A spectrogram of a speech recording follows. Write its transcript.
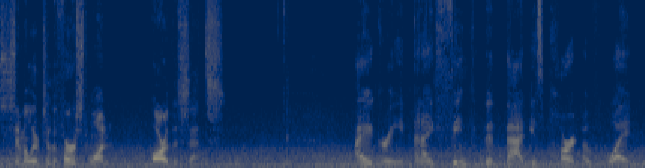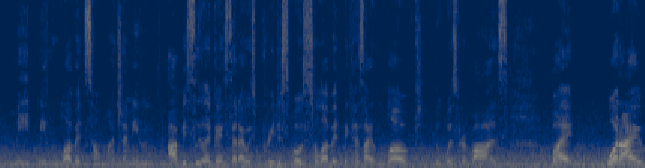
similar to the first one, are the sets. i agree and i think that that is part of what made me love it so much. I mean obviously like i said i was predisposed to love it because i loved the wizard of oz. But what i've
